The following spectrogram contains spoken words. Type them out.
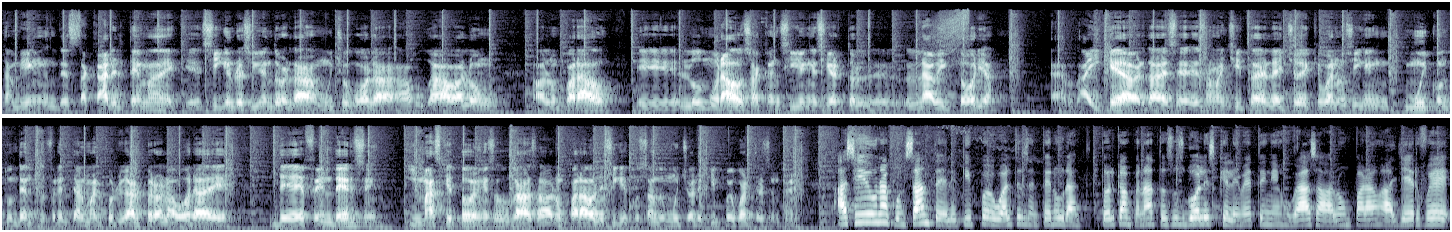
también destacar el tema de que siguen recibiendo, ¿verdad?, mucho gol a, a jugada balón, a balón parado eh, los morados sacan, si bien es cierto, la victoria. Ahí queda, ¿verdad? esa manchita del hecho de que, bueno, siguen muy contundentes frente al marco rival, pero a la hora de, defenderse y más que todo en esas jugadas a balón parado le sigue costando mucho al equipo de Walter Centeno. Ha sido una constante del equipo de Walter Centeno durante todo el campeonato, esos goles que le meten en jugadas a balón parado. Ayer fue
